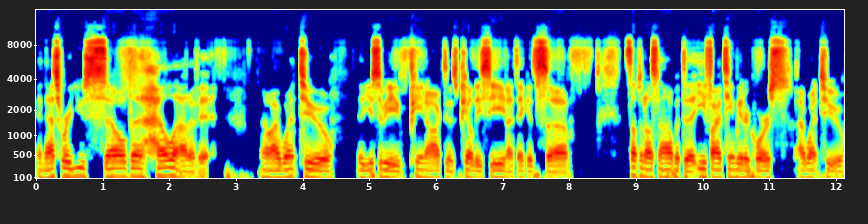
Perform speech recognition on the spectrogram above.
and that's where you sell the hell out of it. Now, I went to it used to be PNOC, it's PLDC, and I think it's uh, something else now, but the E5 team leader course, I went to,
